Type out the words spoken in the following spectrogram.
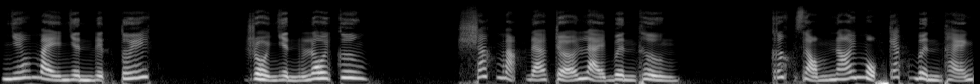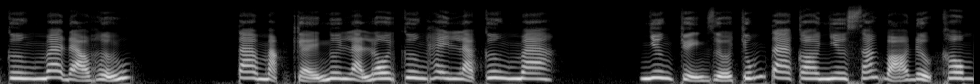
Nhớ mày nhìn địch tuyết. Rồi nhìn lôi cương. Sắc mặt đã trở lại bình thường. Cất giọng nói một cách bình thản cương ma đạo hữu. Ta mặc kệ ngươi là lôi cương hay là cương ma. Nhưng chuyện giữa chúng ta coi như xóa bỏ được không?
